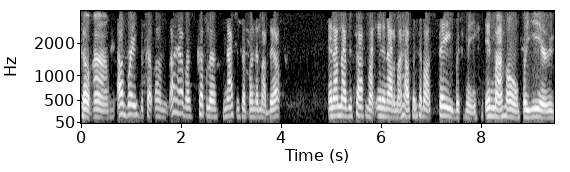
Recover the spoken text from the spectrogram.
So um, I've raised a couple. Um, I have a couple of notches up under my belt, and I'm not just talking about in and out of my house. I'm talking about stayed with me in my home for years,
